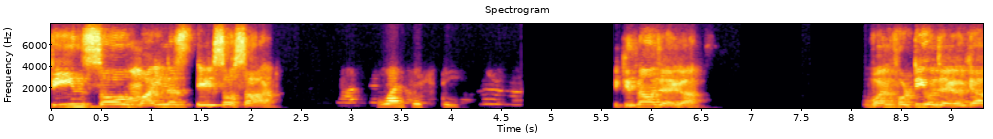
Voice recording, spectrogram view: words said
तीन सौ माइनस एक सौ साठ। वन सिक्सटी ये कितना हो जाएगा? 140 हो जाएगा क्या?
